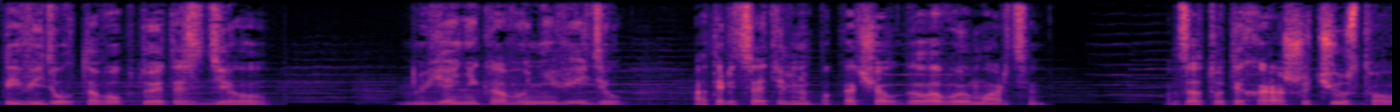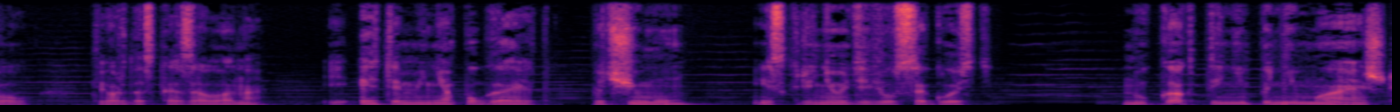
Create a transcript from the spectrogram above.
ты видел того, кто это сделал». «Но я никого не видел», отрицательно покачал головой Мартин. «Зато ты хорошо чувствовал», твердо сказала она. «И это меня пугает». «Почему?» – искренне удивился гость. «Ну как ты не понимаешь?»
